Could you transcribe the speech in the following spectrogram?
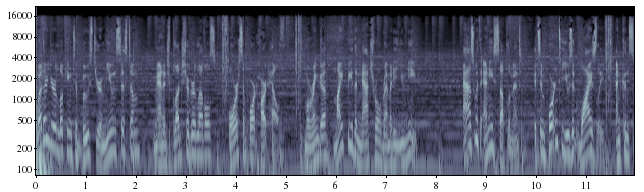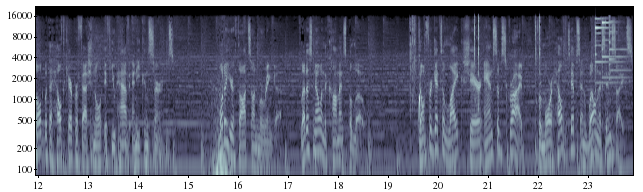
Whether you're looking to boost your immune system, manage blood sugar levels, or support heart health, moringa might be the natural remedy you need. As with any supplement, it's important to use it wisely and consult with a healthcare professional if you have any concerns. What are your thoughts on moringa? Let us know in the comments below. Don't forget to like, share, and subscribe for more health tips and wellness insights.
